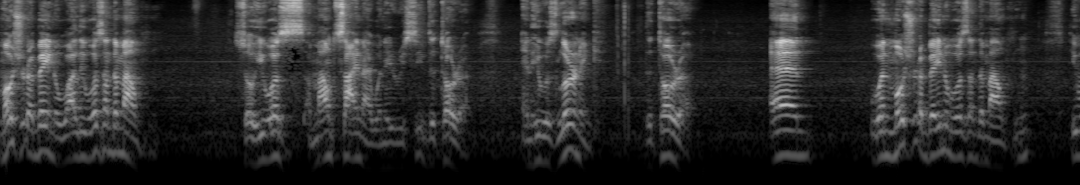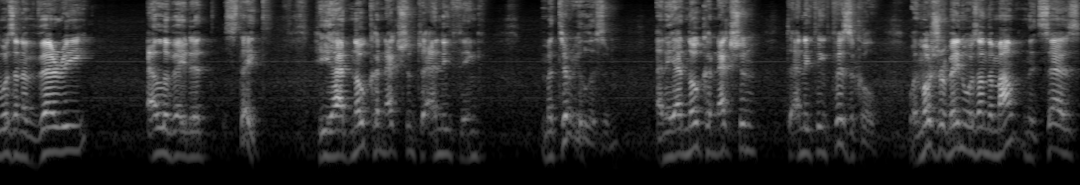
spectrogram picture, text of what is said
Moshe Rabbeinu, while he was on the mountain, so he was on Mount Sinai when he received the Torah, and he was learning the Torah. And when Moshe Rabbeinu was on the mountain, he was in a very elevated state. He had no connection to anything materialism, and he had no connection to anything physical. When Moshe Rabbeinu was on the mountain, it says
